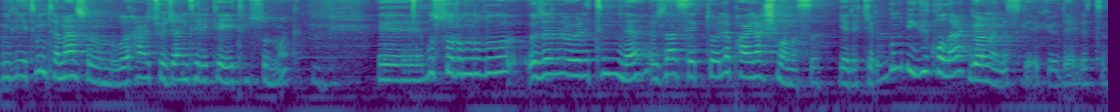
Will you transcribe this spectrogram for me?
Milli Eğitim'in temel sorumluluğu her çocuğa nitelikli eğitim sunmak. Ee, bu sorumluluğu özel öğretimle, özel sektörle paylaşmaması gerekir. Bunu bir yük olarak görmemesi gerekiyor devletin.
